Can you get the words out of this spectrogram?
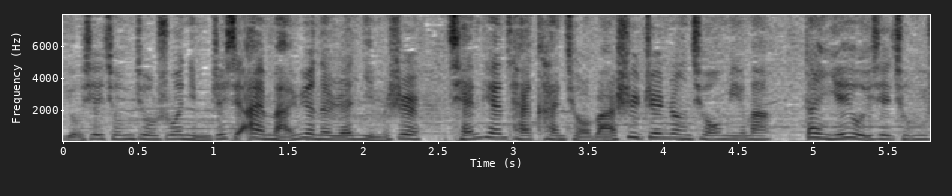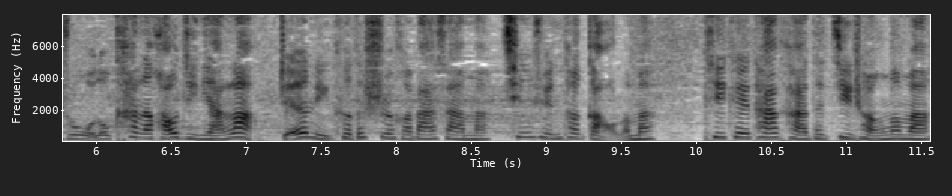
有些球迷就说：“你们这些爱埋怨的人，你们是前天才看球吧？是真正球迷吗？”但也有一些球迷说：“我都看了好几年了，这恩里克他适合巴萨吗？青训他搞了吗？TK 塔卡他继承了吗？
